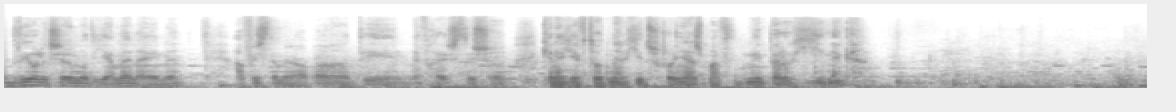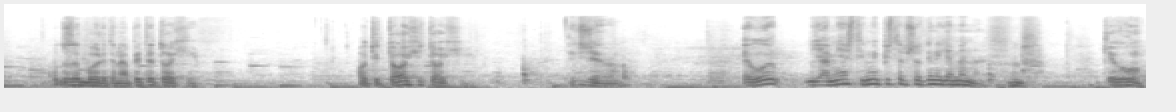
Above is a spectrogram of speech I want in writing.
επειδή όλοι ξέρουμε ότι για μένα είναι, αφήστε με να πάω να την ευχαριστήσω και να γευτώ την αρχή της χρονιάς με αυτή την υπέροχη γυναίκα. Όντως δεν μπορείτε να πείτε το όχι. Ότι το όχι, το όχι. Δεν ξέρω. Εγώ για μια στιγμή πίστεψα ότι είναι για μένα. Κι εγώ.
